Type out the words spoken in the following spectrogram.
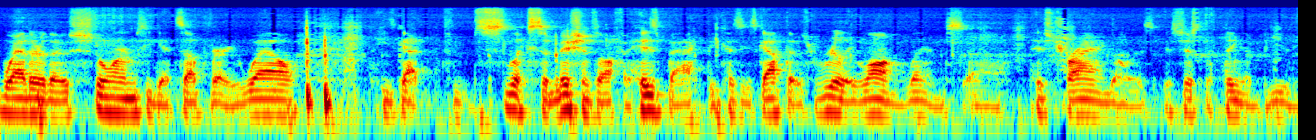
weather those storms. He gets up very well. He's got slick submissions off of his back because he's got those really long limbs. Uh, his triangle is, is just a thing of beauty.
